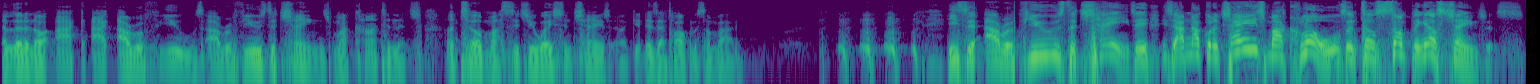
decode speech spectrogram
And let her know, I, I, I refuse. I refuse to change my countenance until my situation changes. Okay, uh, is that talking to somebody? he said, I refuse to change. He said, I'm not going to change my clothes until something else changes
